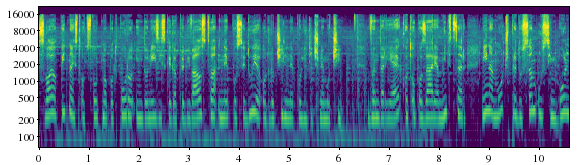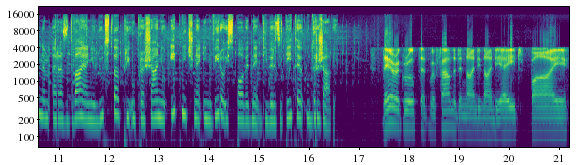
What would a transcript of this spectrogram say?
svojo 15-odstotno podporo indonezijskega prebivalstva ne poseduje odločilne politične moči. Vendar je, kot opozarja Mitcner, njena moč predvsem v simbolnem razdvajanju ljudstva pri vprašanju etnične in veroizpovedne diverzitete v državi. They are a group that were founded in 1998 by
